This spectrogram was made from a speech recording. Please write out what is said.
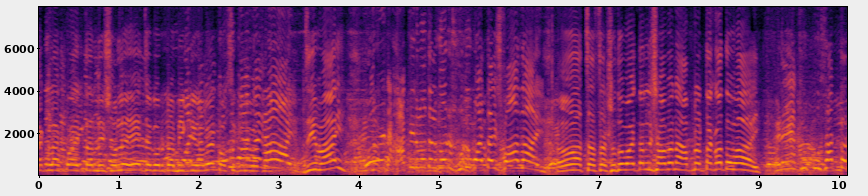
এক লাখ পঁয়তাল্লিশ হলে এই যে গরুটা বিক্রি হবে কত কিনা জি ভাই? হাতির মতন গরু শুধু পঁয়তাল্লিশ পাওয়া যায়। ও আচ্ছা আচ্ছা শুধু পঁয়তাল্লিশ হবে না আপনারটা কত ভাই? এটা একশো পঁচাত্তর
